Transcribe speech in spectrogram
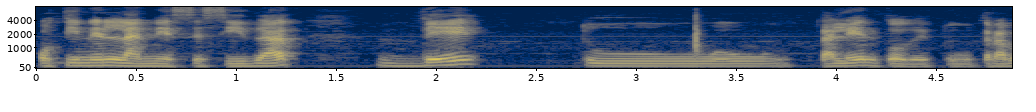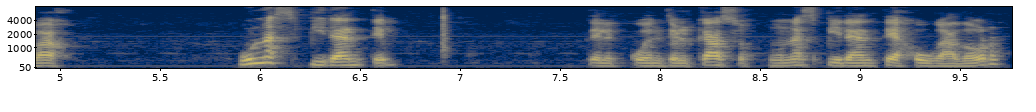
o tienen la necesidad de tu talento, de tu trabajo. Un aspirante te cuento el caso, un aspirante a jugador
